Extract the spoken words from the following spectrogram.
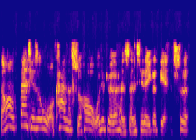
然后，但其实我看的时候，我就觉得很神奇的一个点是。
